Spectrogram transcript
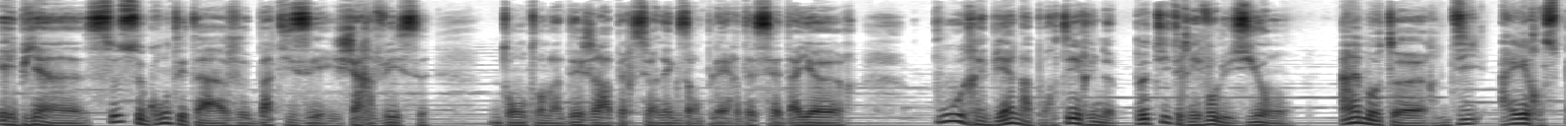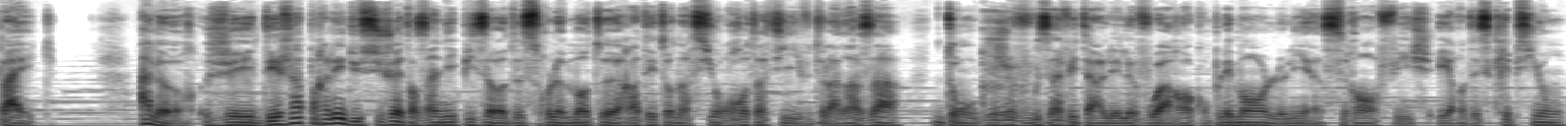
Eh bien, ce second étage, baptisé Jarvis, dont on a déjà aperçu un exemplaire d'essai d'ailleurs, pourrait bien apporter une petite révolution, un moteur dit Aerospike, alors, j'ai déjà parlé du sujet dans un épisode sur le moteur à détonation rotative de la NASA, donc je vous invite à aller le voir en complément, le lien sera en fiche et en description.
